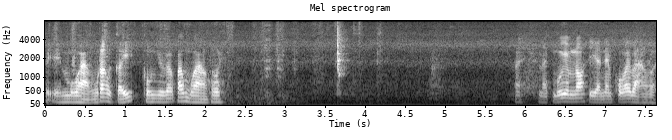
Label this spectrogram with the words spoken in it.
Vì em mua hàng cũng rất là kỹ, cũng như các bác mua hàng thôi. Đây, mạch mũi em nó thì anh em có cái bàn rồi.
